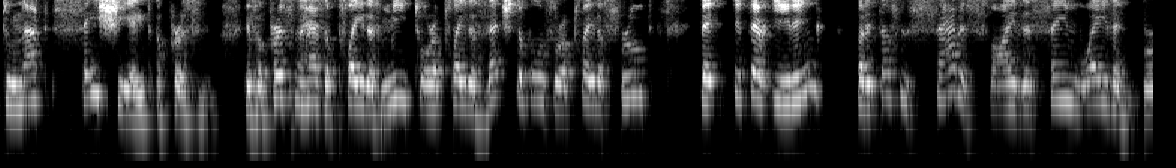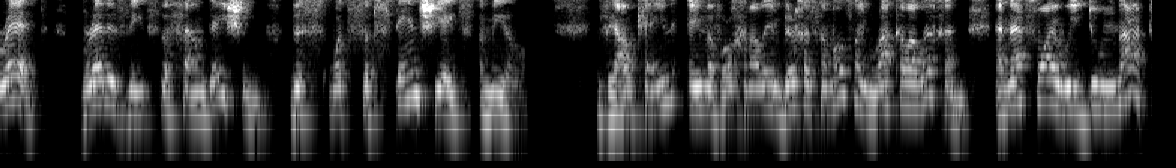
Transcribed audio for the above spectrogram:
do not satiate a person. If a person has a plate of meat or a plate of vegetables or a plate of fruit, they, they're eating, but it doesn't satisfy the same way that bread. Bread is the, the foundation, this what substantiates a meal. And that's why we do not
